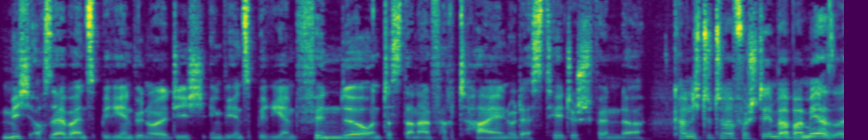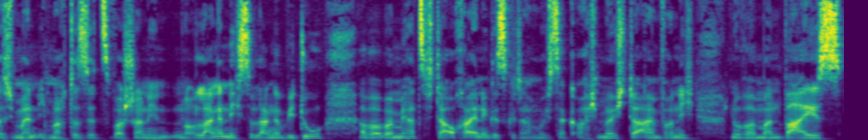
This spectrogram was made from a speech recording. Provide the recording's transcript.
mich auch selber inspirieren würden oder die ich irgendwie inspirierend finde und das dann einfach teilen oder ästhetisch finde. Kann ich total verstehen, weil bei mir, also ich meine, ich mache das jetzt wahrscheinlich noch lange nicht so lange wie du, aber bei mir hat sich da auch einiges getan, wo ich sage, oh, ich möchte einfach nicht, nur weil man weiß,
